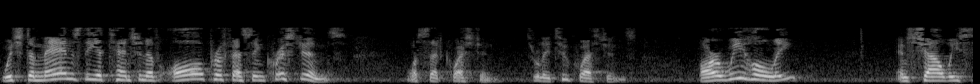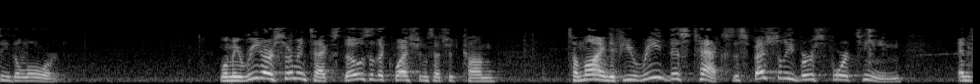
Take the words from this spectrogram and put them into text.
which demands the attention of all professing Christians. What's that question? It's really two questions. Are we holy? And shall we see the Lord? When we read our sermon text, those are the questions that should come to mind. If you read this text, especially verse 14, and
